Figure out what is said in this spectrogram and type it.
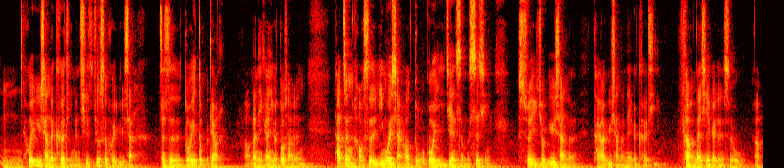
嗯，会遇上的课题呢，其实就是会遇上，这是躲也躲不掉的。好，那你看有多少人？他正好是因为想要躲过一件什么事情，所以就遇上了他要遇上的那个课题，好那些个人事物啊，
